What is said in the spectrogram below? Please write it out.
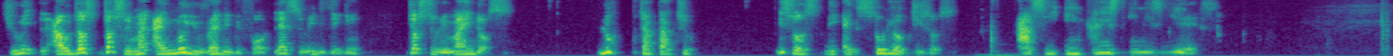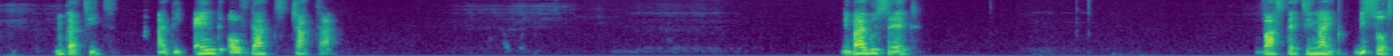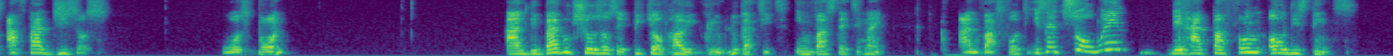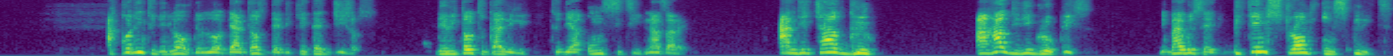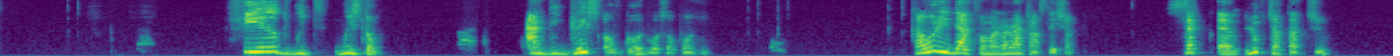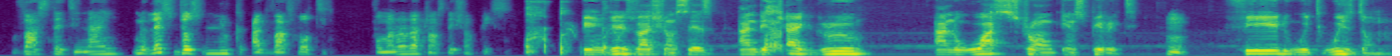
Should we, I'll just just remind. I know you've read it before. Let's read it again, just to remind us. Luke chapter two. This was the story of Jesus as he increased in his years. Look at it at the end of that chapter. The Bible said, verse 39, this was after Jesus was born. And the Bible shows us a picture of how he grew. Look at it in verse 39 and verse 40. He said, So when they had performed all these things, according to the law of the Lord, they are just dedicated Jesus. They returned to Galilee, to their own city, Nazareth. And the child grew. And how did he grow, please? The Bible said, became strong in spirit, filled with wisdom, and the grace of God was upon him. Can we read that from another translation? Sec, um, Luke chapter 2, verse 39. No, let's just look at verse 40 from another translation, please. In this version says, and the child grew and was strong in spirit, Hmm. filled with wisdom,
